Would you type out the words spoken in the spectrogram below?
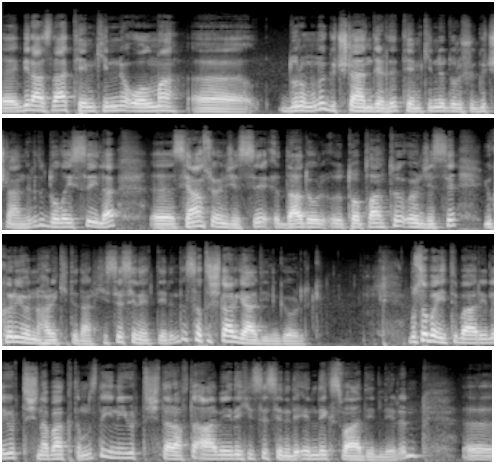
e, biraz daha temkinli olma e, durumunu güçlendirdi. Temkinli duruşu güçlendirdi. Dolayısıyla e, seans öncesi daha doğru toplantı öncesi yukarı yönlü hareket eden hisse senetlerinde satışlar geldiğini gördük. Bu sabah itibariyle yurt dışına baktığımızda yine yurt dışı tarafta ABD hisse senedi endeks vadelilerin e,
